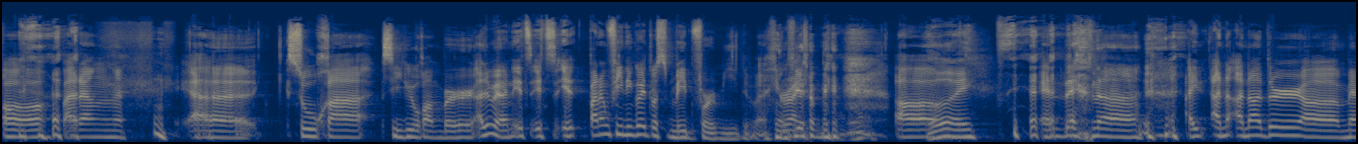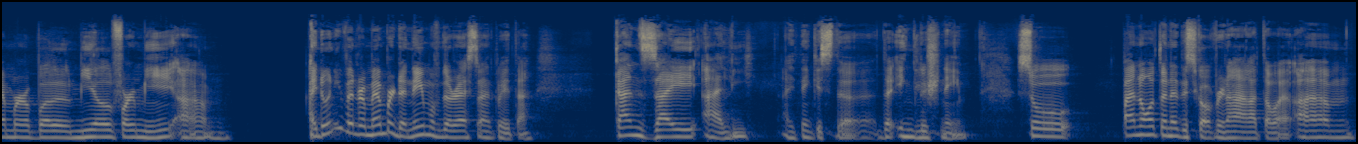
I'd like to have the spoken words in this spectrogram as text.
Oo, parang hmm. uh, suka, sea cucumber. Alam mo yun, it's, it's, it, parang feeling ko it was made for me, di ba? Yung Right. feeling- Uh, Oy. and then uh, I, an, another uh, memorable meal for me. Um, I don't even remember the name of the restaurant. Wait, ah. Kanzai Ali, I think is the the English name. So, paano ko to na-discover? Nakakatawa. Um,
